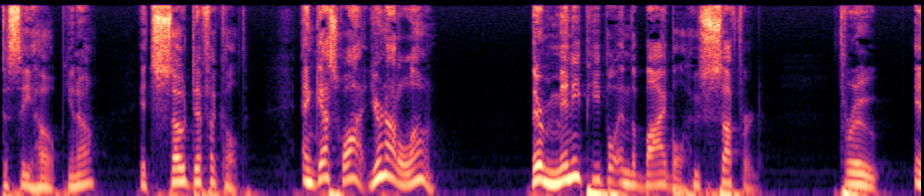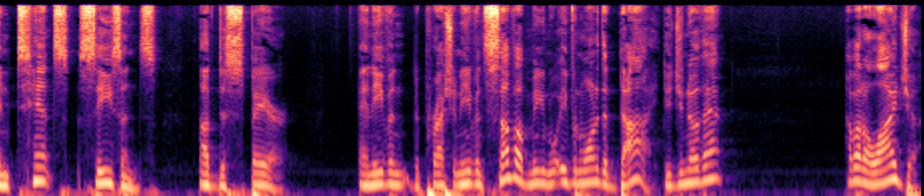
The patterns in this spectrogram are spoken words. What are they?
to see hope, you know? It's so difficult. And guess what? You're not alone. There are many people in the Bible who suffered through intense seasons of despair and even depression. Even some of them even wanted to die. Did you know that? How about Elijah?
